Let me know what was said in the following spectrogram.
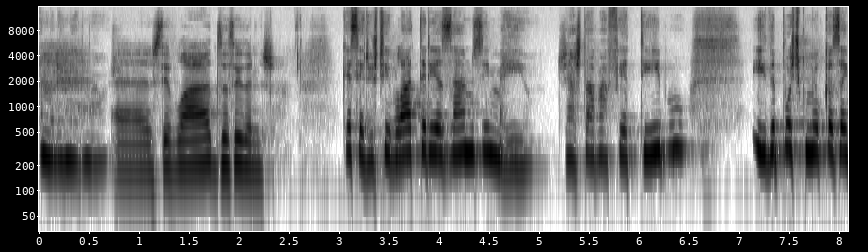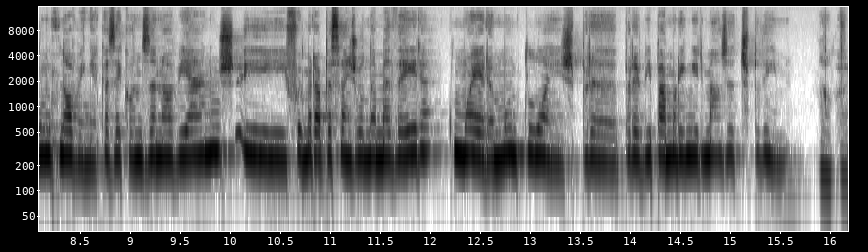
A Mourinho e Irmãos. Uh, esteve lá há 16 anos. Quer dizer, eu estive lá há 3 anos e meio. Já estava afetivo e depois, como eu casei muito novinha, casei com 19 anos e fui morar para São João da Madeira, como era muito longe para, para vir para a Mourinho e Irmãos, eu despedi-me. Ok.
